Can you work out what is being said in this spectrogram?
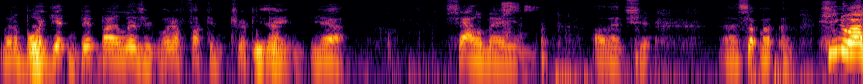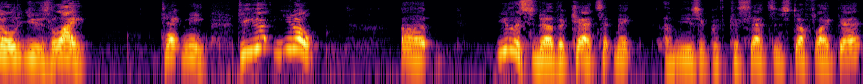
Little boy Yeah. getting bit by a lizard. What a fucking trippy Yeah. painting. Yeah. Salome and all that shit. Uh, something, uh, he knew how to use light technique. Do you, you know, uh, you listen to other cats that make uh, music with cassettes and stuff like that.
